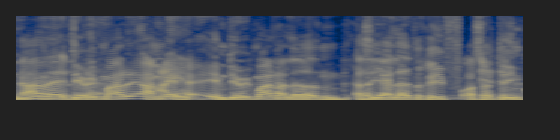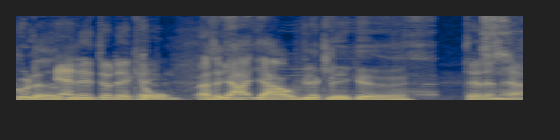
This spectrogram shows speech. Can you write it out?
Nej, men det er jo ikke mig, der, jamen, Ej. jamen, det er jo ikke mig, der har lavet den. Altså, jeg har lavet et riff, og så Ja, ja, det- Dingo lavet Ja, det, det var det, jeg den. Altså, jeg, jeg er jo virkelig ikke... Øh... Det er den her.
